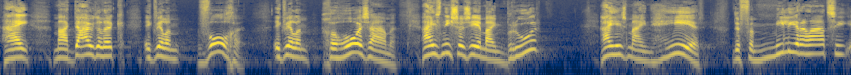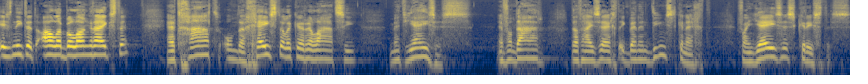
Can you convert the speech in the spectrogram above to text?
Hij maakt duidelijk, ik wil hem volgen. Ik wil hem gehoorzamen. Hij is niet zozeer mijn broer, hij is mijn Heer. De familierelatie is niet het allerbelangrijkste. Het gaat om de geestelijke relatie met Jezus. En vandaar dat hij zegt, ik ben een dienstknecht van Jezus Christus.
